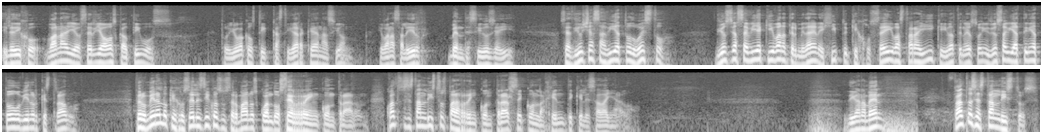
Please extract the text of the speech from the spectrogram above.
Y le dijo, van a ser llevados cautivos, pero yo voy a castigar a aquella nación y van a salir bendecidos de ahí. O sea, Dios ya sabía todo esto. Dios ya sabía que iban a terminar en Egipto y que José iba a estar ahí, que iba a tener sueños. Dios sabía, tenía todo bien orquestado. Pero mira lo que José les dijo a sus hermanos cuando se reencontraron. ¿Cuántos están listos para reencontrarse con la gente que les ha dañado? Digan amén. ¿Cuántos están listos?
